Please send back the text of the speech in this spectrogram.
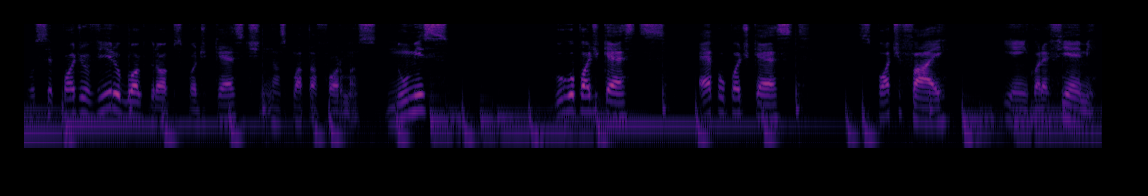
Você pode ouvir o Block Drops Podcast nas plataformas Numis, Google Podcasts, Apple Podcast, Spotify e Anchor FM.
